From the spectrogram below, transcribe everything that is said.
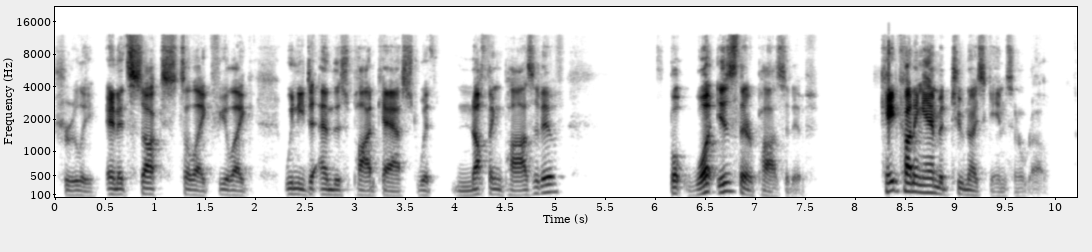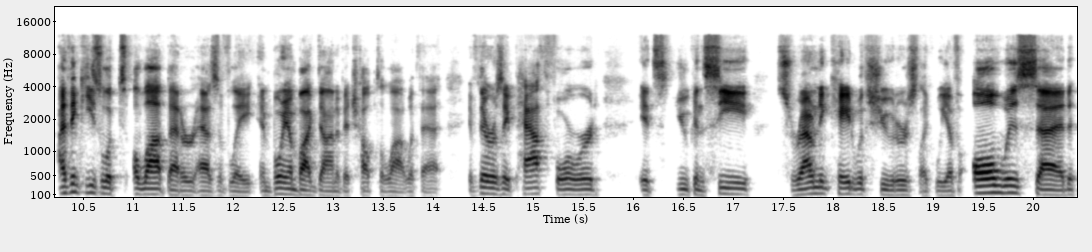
truly. And it sucks to like feel like we need to end this podcast with nothing positive. But what is there positive? Cade Cunningham had two nice games in a row. I think he's looked a lot better as of late, and Bojan Bogdanovic helped a lot with that. If there is a path forward, it's you can see surrounding Cade with shooters, like we have always said,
